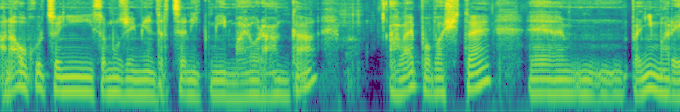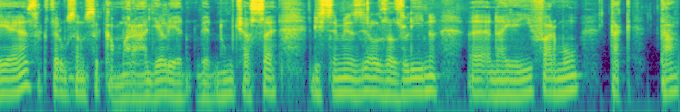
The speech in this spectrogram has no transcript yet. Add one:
A na ochucení samozřejmě drcený kmín majoránka. Ale považte, eh, paní Marie, se kterou jsem se kamarádil v jednom čase, když jsem jezdil za Zlín eh, na její farmu, tak ta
